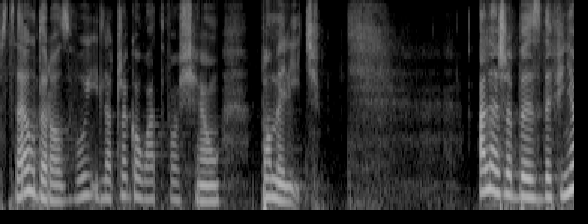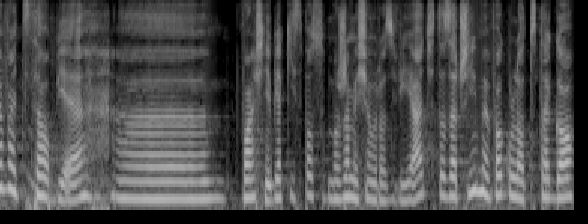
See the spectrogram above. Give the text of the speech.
pseudorozwój i dlaczego łatwo się pomylić. Ale żeby zdefiniować sobie e, właśnie w jaki sposób możemy się rozwijać, to zacznijmy w ogóle od tego,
